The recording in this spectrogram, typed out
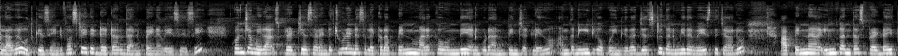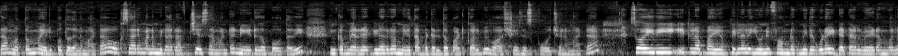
అలాగే ఉతికేసేయండి. ఫస్ట్ అయితే డెటాల్ దానిపైన వేసేసి కొంచెం ఇలా స్ప్రెడ్ చేశారంటే చూడండి అసలు ఇక్కడ పెన్ మరక ఉంది అని కూడా అనిపించట్లేదు. అంత నీట్గా పోయింది కదా. జస్ట్ దాని మీద వేస్తే చాలు ఆ పెన్ ఇంక్ అంతా స్ప్రెడ్ అయితే మొత్తం వెళ్ళిపోతుంది అనమాట ఒకసారి మనం ఇలా రఫ్ చేసామంటే నీట్గా పోతుంది. ఇంకా మీరు రెగ్యులర్గా మిగతా బట్టలతో పాటు కలిపి వాష్ చేసేసుకోవచ్చు అనమాట సో ఇది ఇట్లా పిల్లల యూనిఫామ్ల మీద కూడా ఈ డెటాల్ వేయడం వల్ల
